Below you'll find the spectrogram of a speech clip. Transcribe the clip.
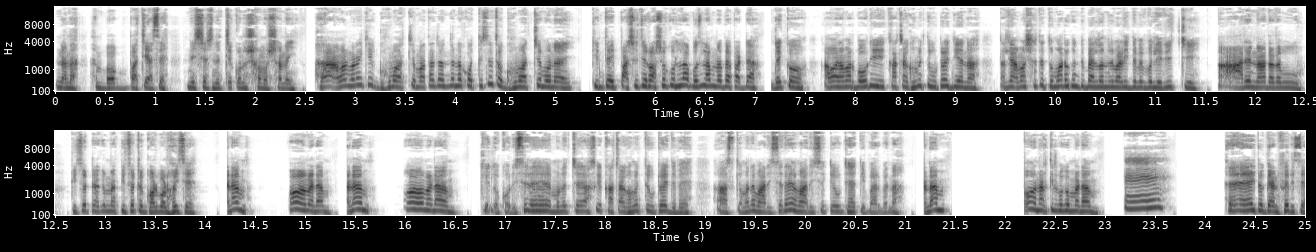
না না ব- বাঁচে আছে নিঃশ্বাস নিচ্ছে কোনো সমস্যা নেই। হ্যাঁ আমার মানে কি ঘুমাচ্ছে মাথা যন্ত্রণা করতেছে তো ঘুমাচ্ছে মনে হয়। কিন্তু এই পাশে যে রসগোল্লা বুঝলাম না ব্যাপারটা। দেখো আবার আমার বৌদি কাঁচা ঘুমিতে উঠে দিয়ে না তাহলে আমার সাথে তোমারও কিন্তু বেলনের বাড়ি দেবে বলে দিচ্ছি। আরে না দাদাবু কিছুটা না কিছুটা গড়বড় হয়েছে। ম্যাডাম ও ম্যাডাম ম্যাডাম ও ম্যাডাম কেলো করিস রে? মনে হচ্ছে আজকে কাঁচা ঘুমিতে উঠে দেবে। আজকে মানে মারিছে রে মারিছে কেউ উঠে পারবে না। ম্যাডাম ও নারকেল বেগম ম্যাডাম। হ্যাঁ এই তো জ্ঞান ফেরিছে।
